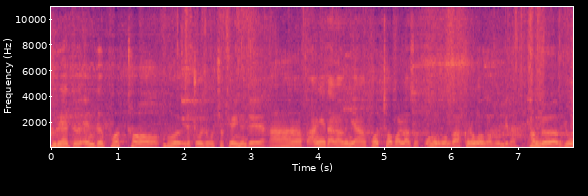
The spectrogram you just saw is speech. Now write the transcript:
브레드 앤드 버터 뭐 이것저것 저것 적혀 있는데 아 빵에다가 그냥 버터 발라서 구운 건가? 그런 건가 봅니다. 방금 요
